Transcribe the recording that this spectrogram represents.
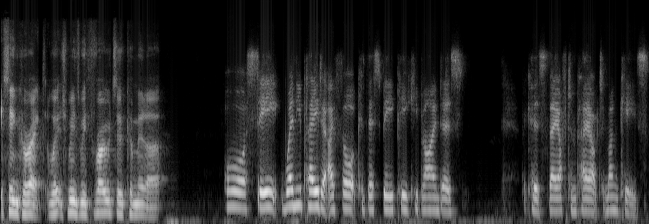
It's incorrect, which means we throw to Camilla. Or see, when you played it, I thought, could this be Peaky Blinders? Because they often play out to Monkeys.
